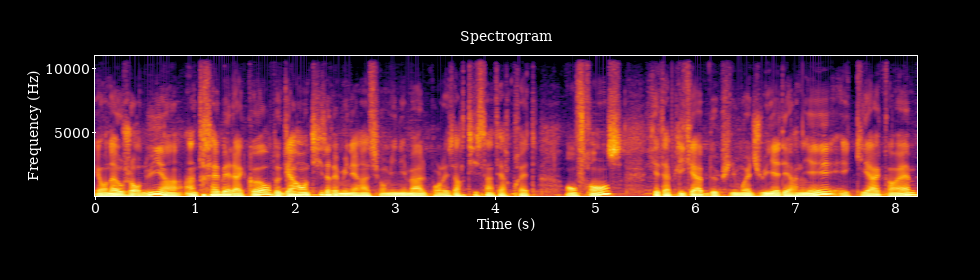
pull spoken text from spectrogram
Et on a aujourd'hui un, un très bel accord de garantie de rémunération minimale pour les artistes-interprètes en France, qui est applicable depuis le mois de juillet dernier et qui a quand même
